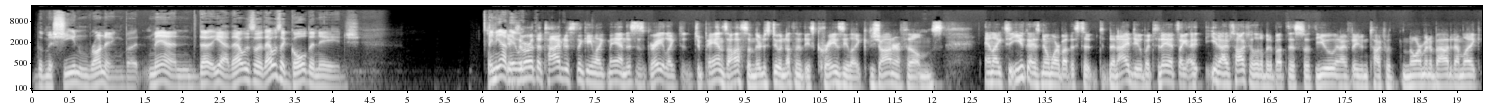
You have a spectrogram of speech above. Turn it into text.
the machine running. But man, that yeah, that was a that was a golden age. And yeah, they were, at the time just thinking like, man, this is great. Like Japan's awesome. They're just doing nothing with these crazy like genre films. And like to, you guys know more about this to, than I do, but today it's like I, you know, I've talked a little bit about this with you, and I've even talked with Norman about it. I'm like,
